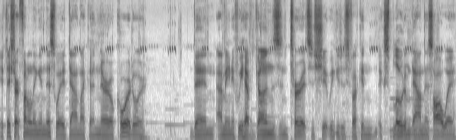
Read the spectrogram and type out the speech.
if they start funneling in this way down like a narrow corridor, then I mean, if we have guns and turrets and shit, we could just fucking explode them down this hallway.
